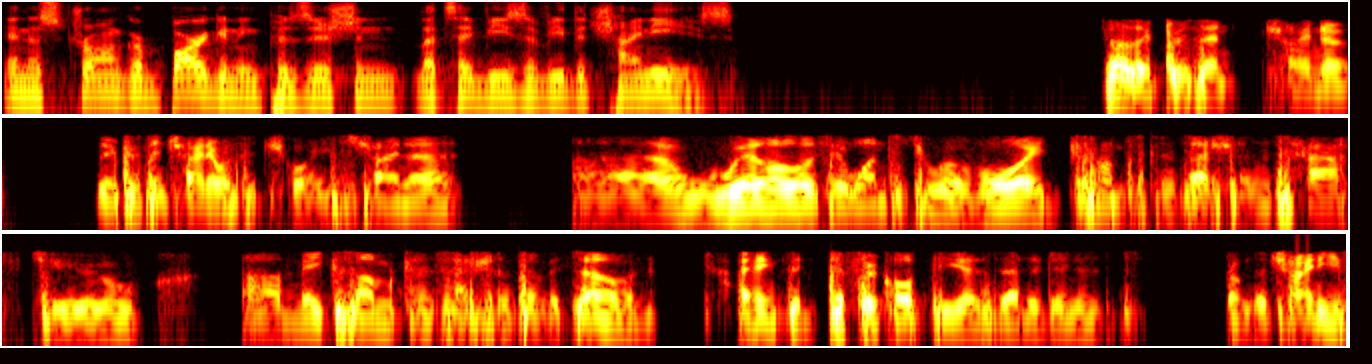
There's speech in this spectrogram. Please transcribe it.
in a stronger bargaining position, let's say vis a vis the Chinese? No, they present China. They present China with a choice. China uh, will, if it wants to avoid Trump's concessions, have to uh, make some concessions of its own. I think the difficulty is that it is, from the Chinese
